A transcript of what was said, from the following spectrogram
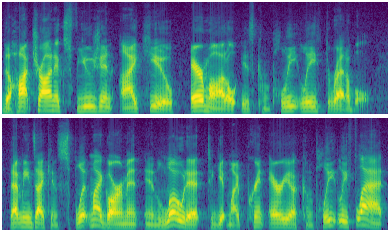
The Hotronix Fusion IQ air model is completely threadable. That means I can split my garment and load it to get my print area completely flat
